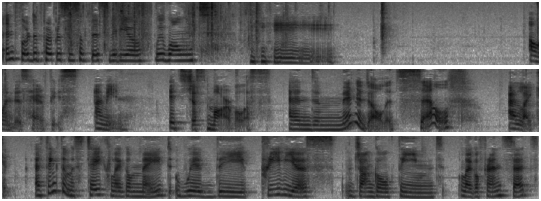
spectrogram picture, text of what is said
And for the purposes of this video, we won't. oh, and this hairpiece. I mean, it's just marvelous. And the mini doll itself, I like it. I think the mistake Lego made with the previous jungle themed Lego Friends set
